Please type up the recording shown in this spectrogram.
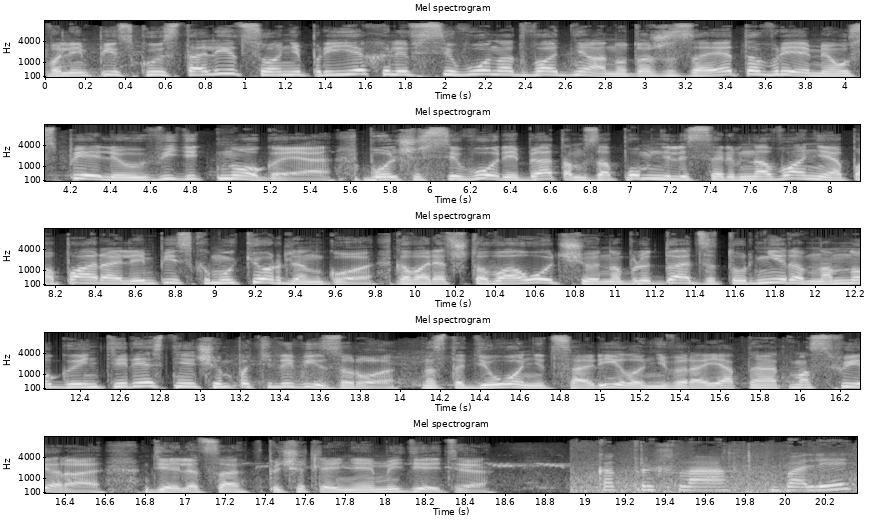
В Олимпийскую столицу они приехали всего на два дня, но даже за это время успели увидеть многое. Больше всего ребятам запомнились соревнования по параолимпийскому керлингу. Говорят, что воочию наблюдать за турниром намного интереснее, чем по телевизору. На стадионе царила невероятная атмосфера. Делятся впечатлениями дети. Как пришла болеть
